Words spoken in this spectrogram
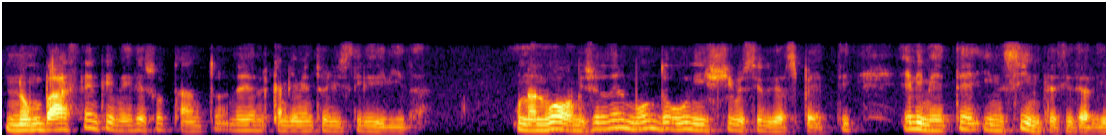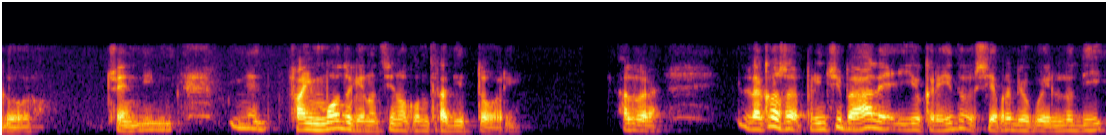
non basta intervenire soltanto nel cambiamento degli stili di vita. Una nuova visione del mondo unisce questi due aspetti e li mette in sintesi tra di loro cioè fa in modo che non siano contraddittori. Allora, la cosa principale io credo sia proprio quello di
